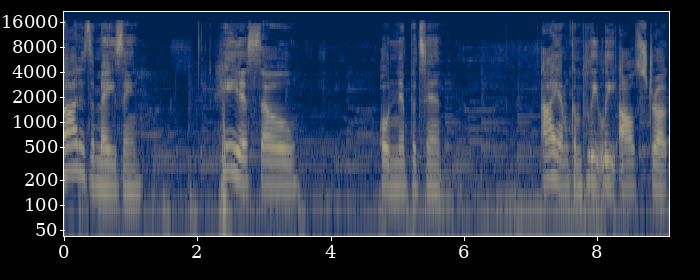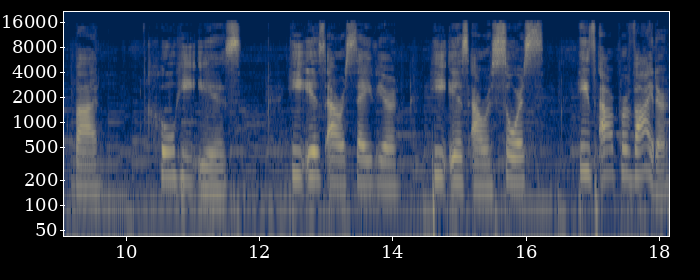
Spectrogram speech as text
God is amazing. He is so omnipotent. I am completely awestruck by who He is. He is our Savior, He is our source, He's our provider,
